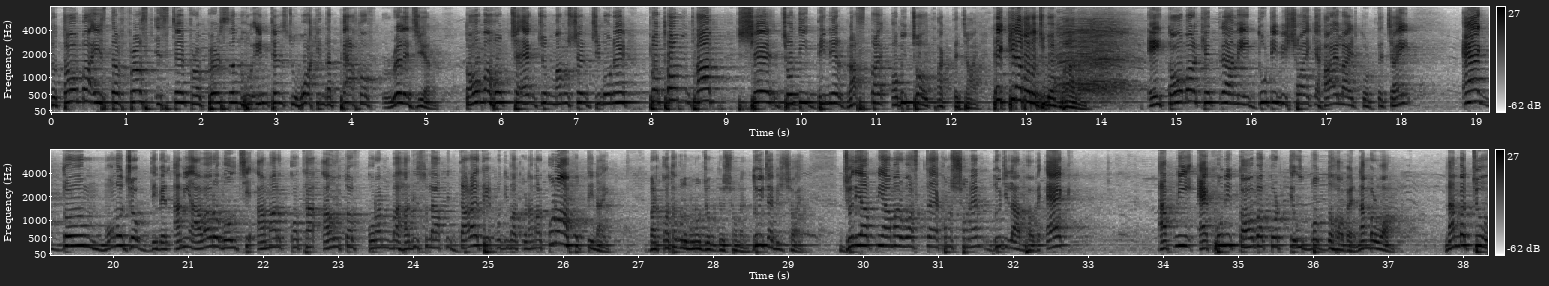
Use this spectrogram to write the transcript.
So Tawbah is the first step for a person who intends to walk in the path of religion. তওবা হচ্ছে একজন মানুষের জীবনে প্রথম ধাপ। সে যদি দিনের রাস্তায় অবিচল থাকতে চায়। ঠিক কিনা বলো যুবক ভাইরা? এই তওবার ক্ষেত্রে আমি দুটি বিষয়কে হাইলাইট করতে চাই। একদম মনোযোগ দিবেন। আমি আবারও বলছি, আমার কথা আউট অফ কোরআন বা হাদিস হলে আপনি দাঁড়ায় থেকে প্রতিবাদ করেন। আমার কোনো আপত্তি নাই। বাট কথাগুলো মনোযোগ দিয়ে শোনেন। দুইটা বিষয়। যদি আপনি আমার ওয়াজটা এখন শোনেন, দুইটি লাভ হবে। এক, আপনি এখনই তওবা করতে উদ্বুদ্ধ হবেন নাম্বার ওয়ান নাম্বার টু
